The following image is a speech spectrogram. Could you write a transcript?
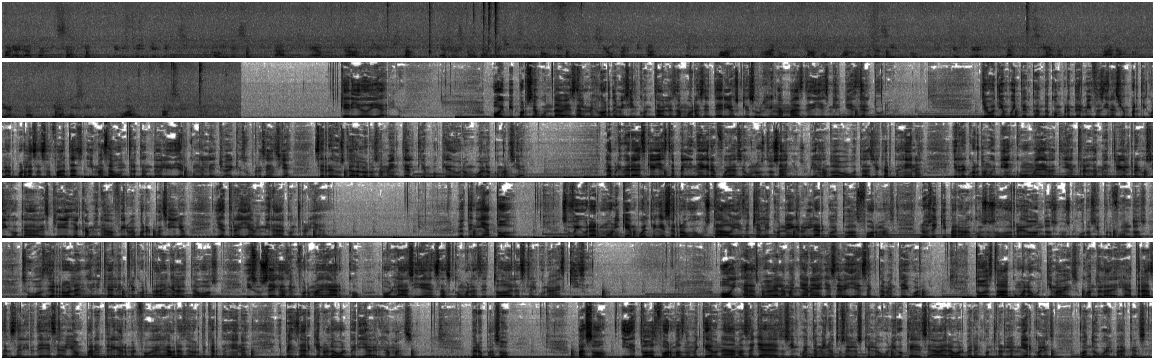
Para el aterrizaje, verifique que el cinturón de seguridad esté abrochado y ajustado. El respaldar de su asiento en posición vertical. El equipaje de mano ubicado debajo del asiento. Frente usted la persiana de la ventana abierta y la mesa individual asegurada. Querido diario, hoy vi por segunda vez al mejor de mis incontables amores etéreos que surgen a más de 10.000 pies de altura. Llevo tiempo intentando comprender mi fascinación particular por las azafatas y más aún tratando de lidiar con el hecho de que su presencia se reduzca dolorosamente al tiempo que dura un vuelo comercial. La primera vez que vi esta pelinegra fue hace unos dos años, viajando de Bogotá hacia Cartagena, y recuerdo muy bien cómo me debatía entre el lamento y el regocijo cada vez que ella caminaba firme por el pasillo y atraía mi mirada contrariada. Lo tenía todo. Su figura armónica envuelta en ese rojo ajustado y ese chaleco negro y largo de todas formas no se equiparaban con sus ojos redondos, oscuros y profundos, su voz de rola angelical entrecortada en el altavoz y sus cejas en forma de arco, pobladas y densas como las de todas las que alguna vez quise. Hoy a las 9 de la mañana ella se veía exactamente igual. Todo estaba como la última vez, cuando la dejé atrás al salir de ese avión para entregarme al fogaje abrazador de Cartagena y pensar que no la volvería a ver jamás. Pero pasó, Pasó y de todas formas no me quedó nada más allá de esos 50 minutos en los que lo único que deseaba era volver a encontrarle el miércoles cuando vuelva a casa.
